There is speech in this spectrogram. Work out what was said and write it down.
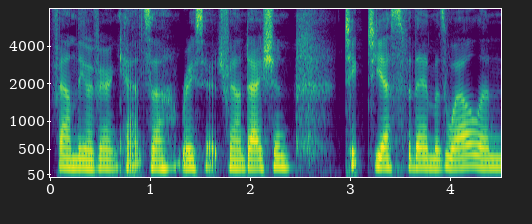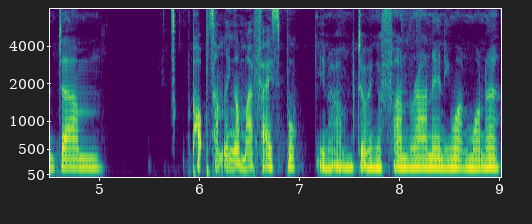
found the Ovarian Cancer Research Foundation, ticked yes for them as well, and um, pop something on my Facebook, you know, I'm doing a fun run. Anyone want to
